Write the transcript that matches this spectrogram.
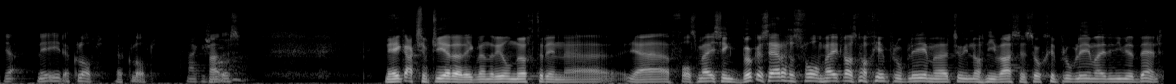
Ja, nee, dat klopt, dat klopt. Maak je zorgen? Nee, ik accepteer dat. Ik ben er heel nuchter in. eh, ja, volgens mij zingt Bukkers ergens volgens mij. Het was nog geen probleem eh, toen je nog niet was. En het is ook geen probleem als je er niet meer bent.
